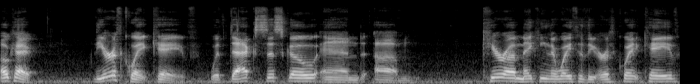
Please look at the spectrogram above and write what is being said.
okay, the earthquake cave with Dax, Sisko, and um, Kira making their way through the earthquake cave.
